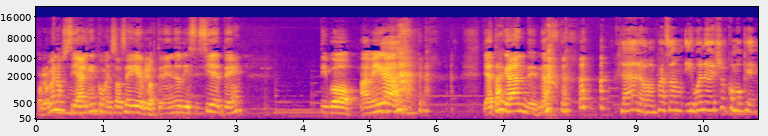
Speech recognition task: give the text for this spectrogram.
Por lo menos si alguien comenzó a seguirlos teniendo 17, tipo, amiga, ya estás grande, ¿no? Claro, pasan, y bueno, ellos como que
